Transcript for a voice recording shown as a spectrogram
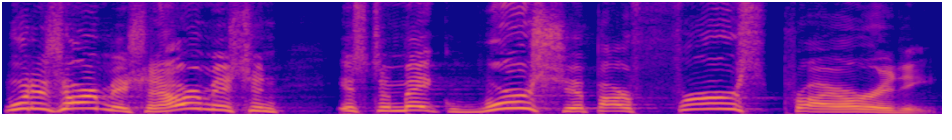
What is our mission? Our mission is to make worship our first priority.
